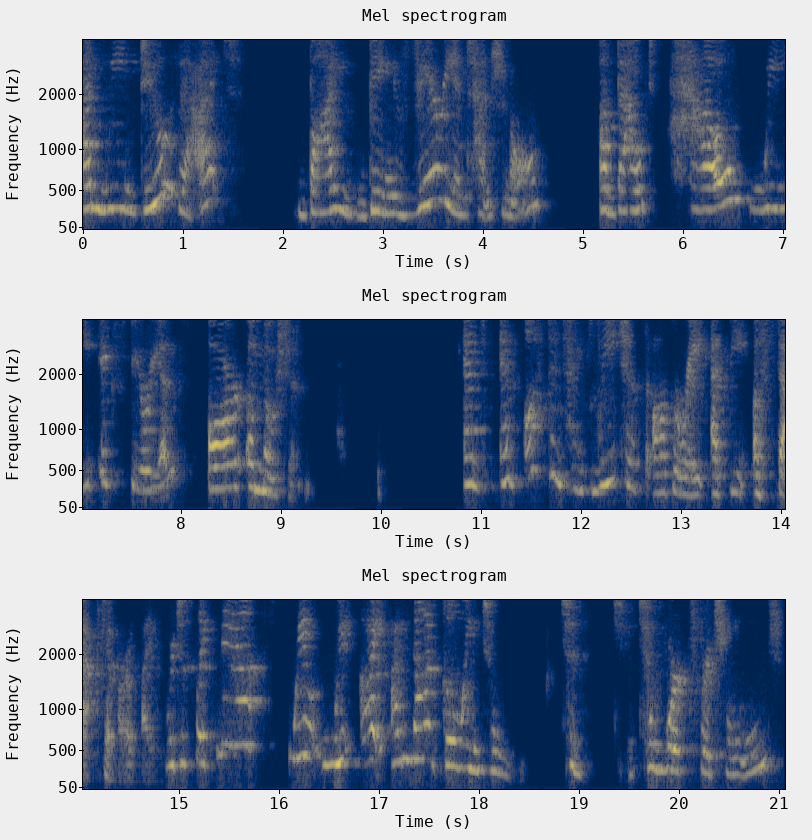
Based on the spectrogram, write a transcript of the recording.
And we do that by being very intentional about how we experience our emotion. and and oftentimes we just operate at the effect of our life. We're just like, nah, we we I, I'm not going to to to work for change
